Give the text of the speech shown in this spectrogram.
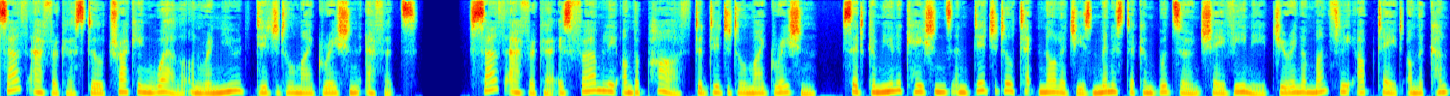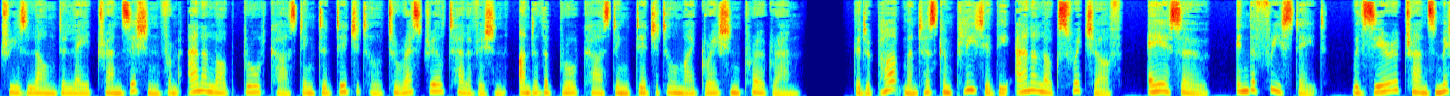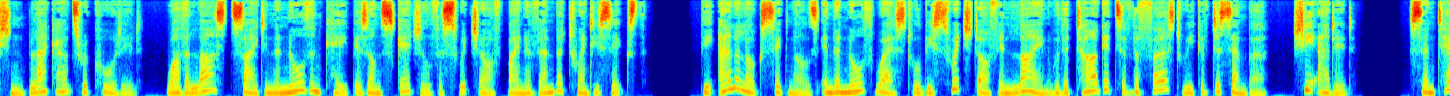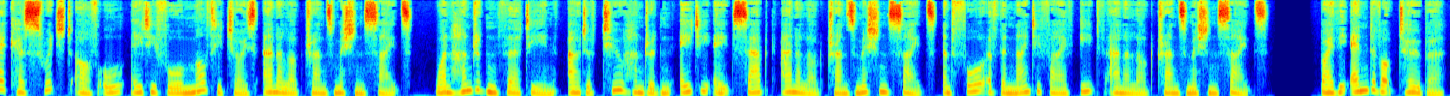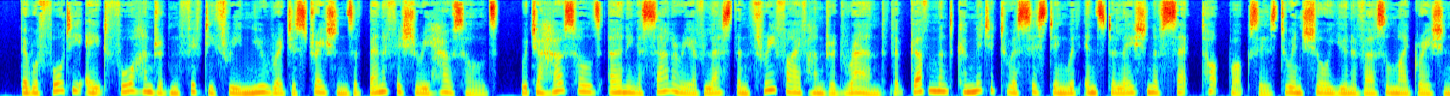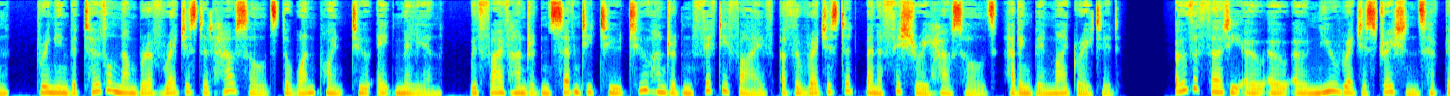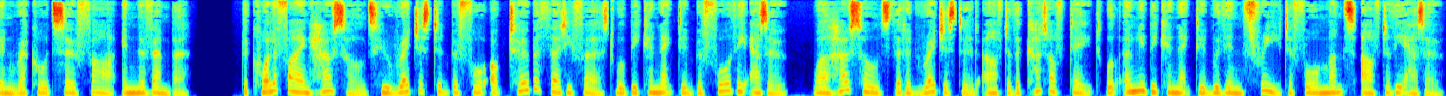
South Africa still tracking well on renewed digital migration efforts. South Africa is firmly on the path to digital migration, said Communications and Digital Technologies Minister Khumbudzo Ntshavheni during a monthly update on the country's long delayed transition from analog broadcasting to digital terrestrial television under the Broadcasting Digital Migration Program. The department has completed the analog switch off, ASO, in the Free State with zero transmission blackouts recorded, while the last site in the Northern Cape is on schedule for switch off by November 26. The analog signals in the northwest will be switched off in line with the targets of the first week of December, she added. Sentech has switched off all 84 MultiChoice analog transmission sites, 113 out of 288 SABC analog transmission sites and 4 of the 95 ETV analog transmission sites. By the end of October, there were 48,453 new registrations of beneficiary households, which are households earning a salary of less than 3,500 Rand that government committed to assisting with installation of set top boxes to ensure universal migration, bringing the total number of registered households to 1.28 million, with 572,255 of the registered beneficiary households having been migrated. Over 30,000 new registrations have been recorded so far in November. The qualifying households who registered before October 31st will be connected before the ASO, while households that had registered after the cutoff date will only be connected within three to four months after the ASO.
